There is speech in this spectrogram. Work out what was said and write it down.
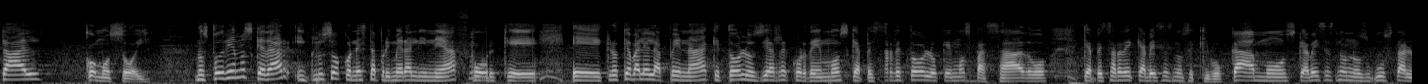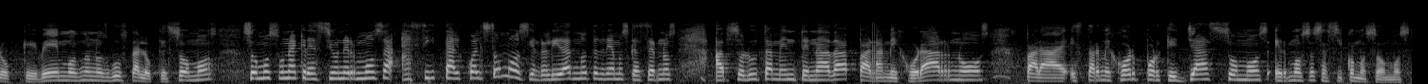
tal como soy. Nos podríamos quedar incluso con esta primera línea porque eh, creo que vale la pena que todos los días recordemos que a pesar de todo lo que hemos pasado, que a pesar de que a veces nos equivocamos, que a veces no nos gusta lo que vemos, no nos gusta lo que somos, somos una creación hermosa así tal cual somos y en realidad no tendríamos que hacernos absolutamente nada para mejorarnos, para estar mejor porque ya somos hermosos así como somos.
